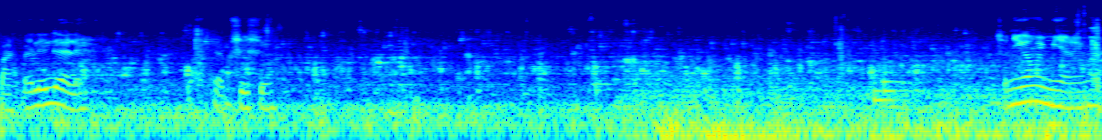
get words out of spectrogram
ปั่นไปเรื่อยๆเลย แบบชิวๆชนนี้ก็ไม่มีอะไรมาก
